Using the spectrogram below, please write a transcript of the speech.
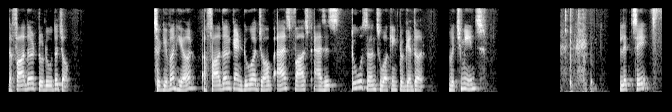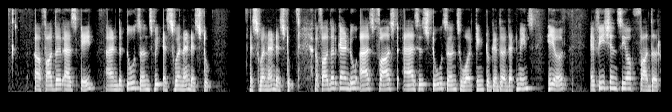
the father to do the job? So given here, a father can do a job as fast as his two sons working together, which means, let's say a father as A and the two sons be S1 and S2. S1 and S2. A father can do as fast as his two sons working together. That means here efficiency of father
